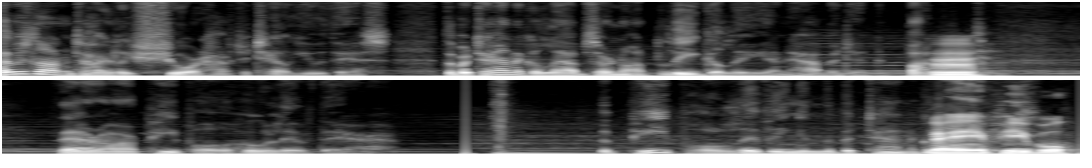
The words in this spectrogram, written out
I was not entirely sure how to tell you this. The botanical labs are not legally inhabited, but Hmm. there are people who live there. The people living in the botanical They ain't labs, people.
